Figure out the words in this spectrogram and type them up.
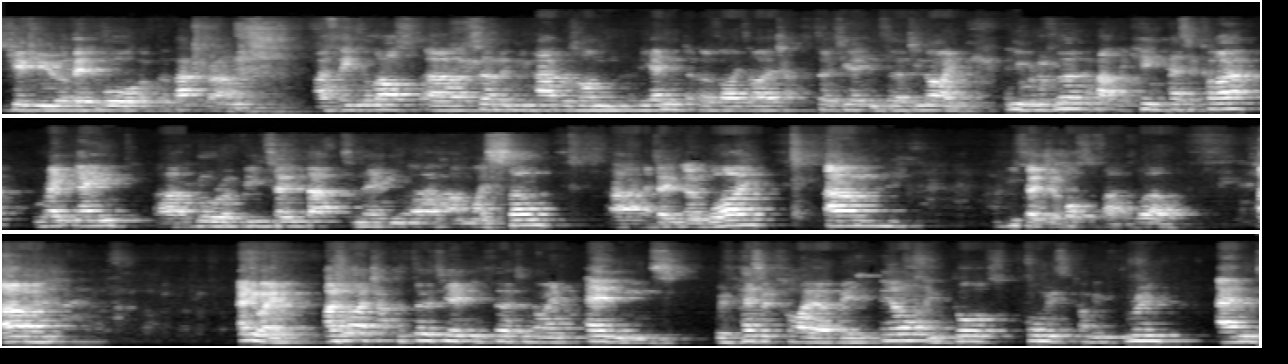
To give you a bit more of the background, I think the last uh, sermon you had was on the end of Isaiah chapter 38 and 39, and you would have learned about the King Hezekiah, great name. Uh, Laura vetoed that to name uh, my son. Uh, I don't know why. Um, vetoed Jehoshaphat as well. Um, anyway, Isaiah chapter 38 and 39 ends with Hezekiah being ill and God's promise coming through, and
